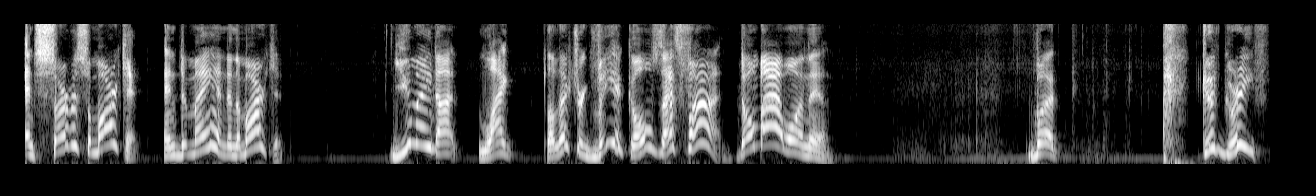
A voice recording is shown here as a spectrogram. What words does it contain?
and service a market and demand in the market. You may not like electric vehicles, that's fine. Don't buy one then. But good grief.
